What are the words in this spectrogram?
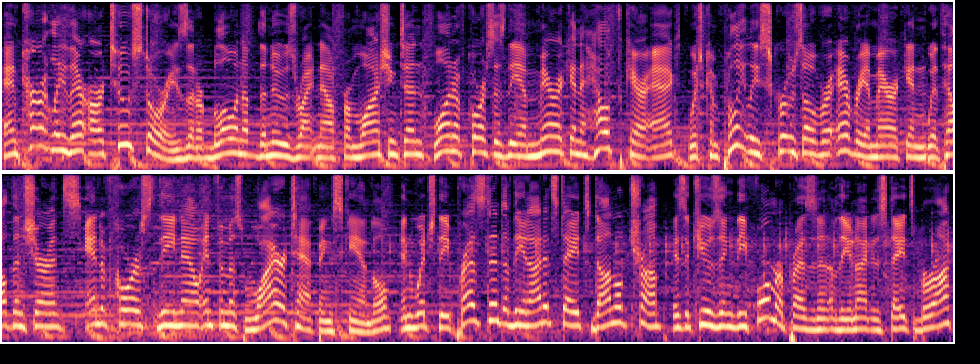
and currently there are two stories that are blowing up the news right now from Washington. One, of course, is the American Health Care Act, which completely screws over every American with health insurance, and of course, the now infamous wiretapping scandal, in which the President of the United States, Donald Trump, is accusing the former President of the United States, Barack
